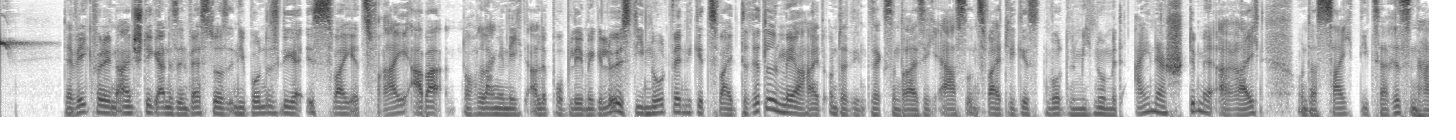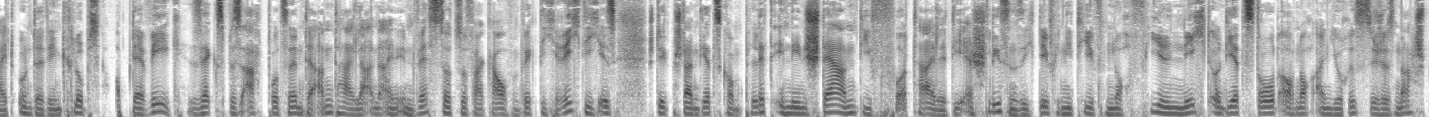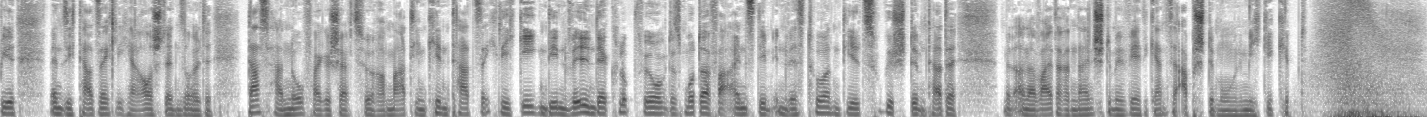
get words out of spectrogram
Der Weg für den Einstieg eines Investors in die Bundesliga ist zwar jetzt frei, aber noch lange nicht alle Probleme gelöst. Die notwendige Zweidrittelmehrheit unter den 36 Erst- und Zweitligisten wurde nämlich nur mit einer Stimme erreicht und das zeigt die Zerrissenheit unter den Clubs. Ob der Weg, sechs bis acht Prozent der Anteile an einen Investor zu verkaufen, wirklich richtig ist, steht Stand jetzt komplett in den Sternen. Die Vorteile, die erschließen sich definitiv noch viel nicht und jetzt droht auch noch ein juristisches Nachspiel, wenn sich tatsächlich herausstellen soll, sollte, dass Hannover-Geschäftsführer Martin Kind tatsächlich gegen den Willen der Clubführung des Muttervereins dem Investorendeal zugestimmt hatte. Mit einer weiteren Nein-Stimme wäre die ganze Abstimmung nämlich gekippt.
